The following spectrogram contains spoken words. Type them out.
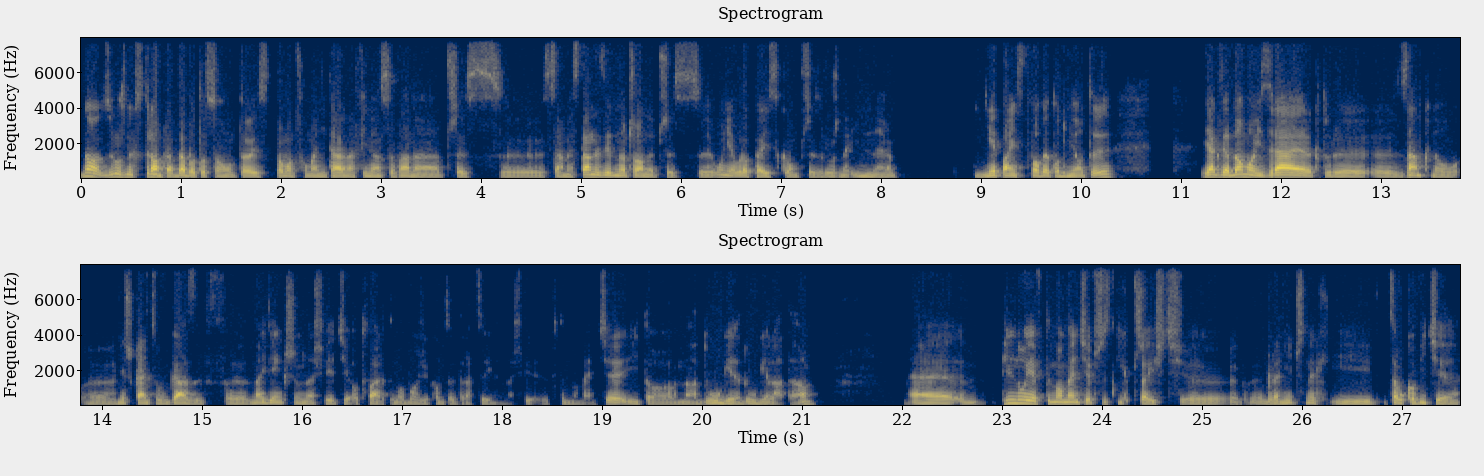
no, z różnych stron, prawda, bo to, są, to jest pomoc humanitarna finansowana przez same Stany Zjednoczone, przez Unię Europejską, przez różne inne niepaństwowe podmioty, jak wiadomo, Izrael, który y, zamknął y, mieszkańców gazy w największym na świecie otwartym obozie koncentracyjnym w tym momencie i to na długie, długie lata, e, pilnuje w tym momencie wszystkich przejść y, granicznych i całkowicie,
